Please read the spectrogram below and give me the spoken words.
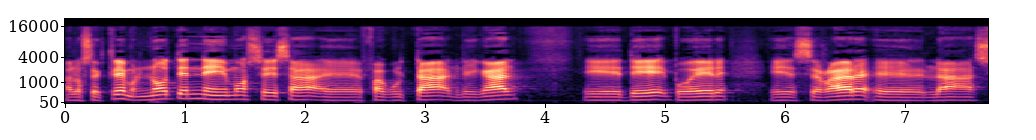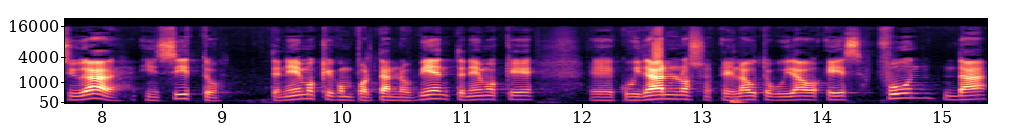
los extremos. No tenemos esa eh, facultad legal eh, de poder cerrar la ciudad. Insisto, tenemos que comportarnos bien, tenemos que cuidarnos, el autocuidado es fundamental.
